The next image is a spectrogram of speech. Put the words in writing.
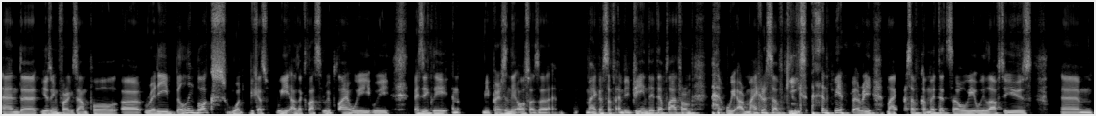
and uh, using, for example, uh, ready building blocks. What because we as a cluster reply, we we basically and me personally also as a Microsoft MVP in data platform, we are Microsoft geeks and we are very Microsoft committed. So we we love to use. Um,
